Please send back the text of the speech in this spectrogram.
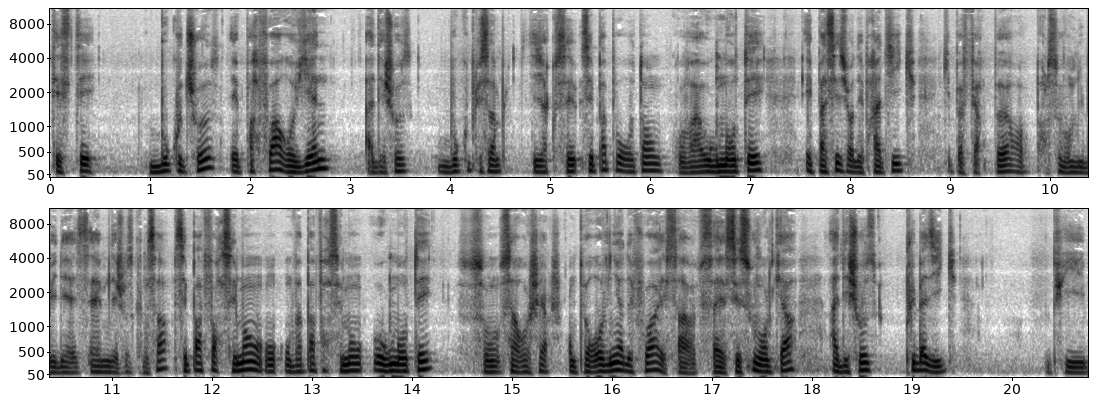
testé beaucoup de choses et parfois reviennent à des choses beaucoup plus simples. C'est-à-dire que c'est pas pour autant qu'on va augmenter et passer sur des pratiques qui peuvent faire peur. On parle souvent du BDSM, des choses comme ça. C'est pas forcément, on, on, va pas forcément augmenter sa recherche. On peut revenir des fois, et ça c'est souvent le cas, à des choses plus basiques. Et puis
